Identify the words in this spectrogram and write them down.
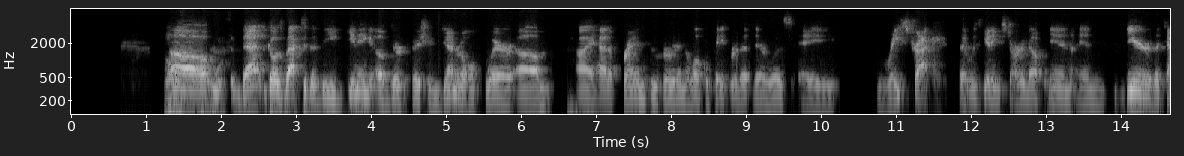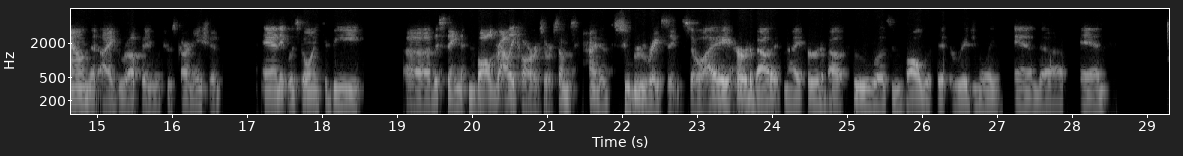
Uh, that goes back to the beginning of Dirtfish in general, where um, I had a friend who heard in the local paper that there was a racetrack that was getting started up in in near the town that I grew up in, which was Carnation, and it was going to be uh, this thing that involved rally cars or some kind of Subaru racing. So I heard about it, and I heard about who was involved with it originally, and uh, and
